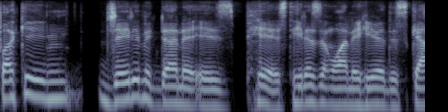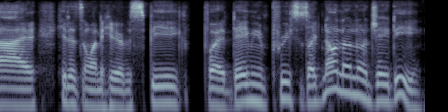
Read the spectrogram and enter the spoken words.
fucking JD McDonagh is pissed. He doesn't want to hear this guy. He doesn't want to hear him speak. But Damian Priest is like, no, no, no, JD.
